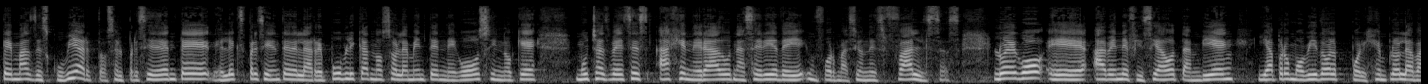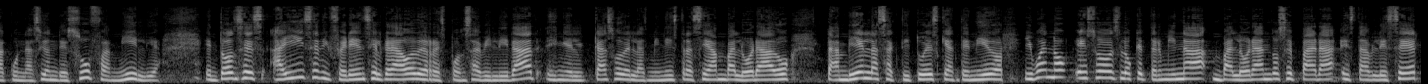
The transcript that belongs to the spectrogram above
temas descubiertos. El presidente, el expresidente de la República no solamente negó, sino que muchas veces ha generado una serie de informaciones falsas. Luego eh, ha beneficiado también y ha promovido, por ejemplo, la vacunación de su familia. Entonces, ahí se diferencia el grado de responsabilidad. En el caso de las ministras se han valorado también las actitudes que han tenido y bueno, eso es lo que termina valorándose para establecer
